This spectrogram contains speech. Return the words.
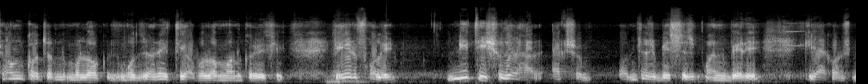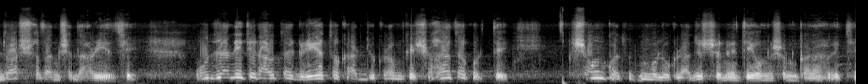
সংকোচনমূলক মুদ্রানীতি অবলম্বন করেছি। এর ফলে নীতি সুদের হার একশো পঞ্চাশ বেসিস পয়েন্ট বেড়ে কি এখন দশ শতাংশে দাঁড়িয়েছে। মুদ্রানীতির আওতায় গৃহীত কার্যক্রমকে সহায়তা করতে সংকটমূলক রাজস্ব নীতি অনুসরণ করা হয়েছে।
